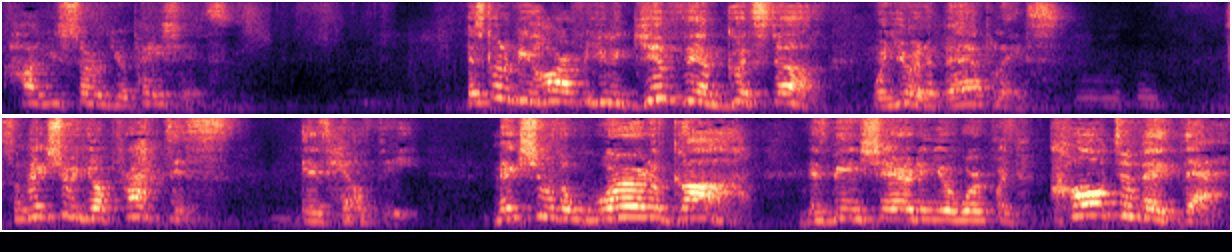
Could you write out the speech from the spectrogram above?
how you serve your patients. It's going to be hard for you to give them good stuff when you're in a bad place. So make sure your practice is healthy. Make sure the Word of God is being shared in your workplace. Cultivate that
